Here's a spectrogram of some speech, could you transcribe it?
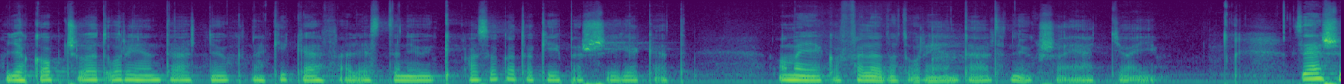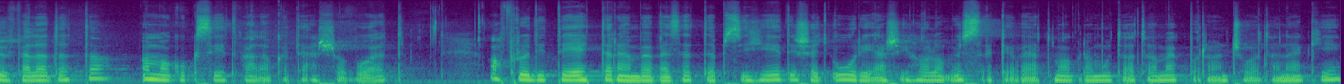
hogy a kapcsolatorientált nőknek ki kell fejleszteniük azokat a képességeket, amelyek a feladatorientált nők sajátjai. Az első feladata a magok szétválogatása volt. Afrodité egy terembe vezette pszichét, és egy óriási halom összekevert magra mutatva megparancsolta neki,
